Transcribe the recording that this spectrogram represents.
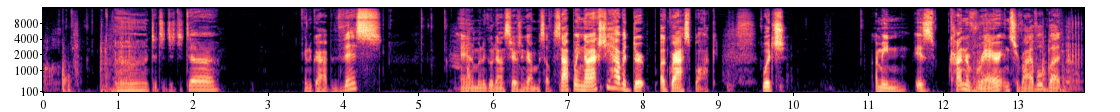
Uh, da, da, da, Gonna grab this. And I'm gonna go downstairs and grab myself a sapling. Now I actually have a dirt a grass block. Which I mean is kind of rare in survival, but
